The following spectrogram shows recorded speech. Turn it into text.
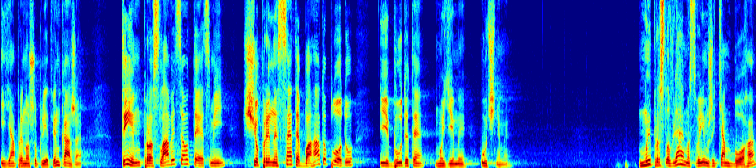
і я приношу плід. Він каже: тим прославиться Отець мій, що принесете багато плоду і будете моїми учнями. Ми прославляємо своїм життям Бога,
